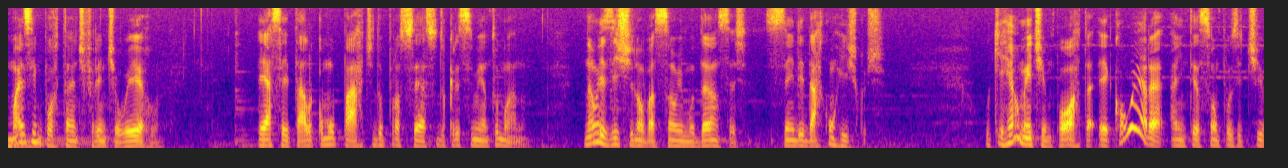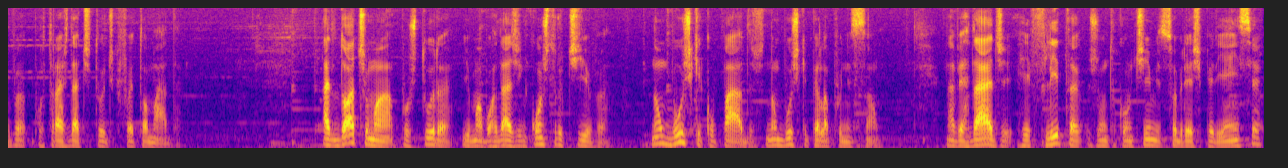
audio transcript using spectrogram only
O mais importante frente ao erro é aceitá-lo como parte do processo do crescimento humano. Não existe inovação e mudanças sem lidar com riscos. O que realmente importa é qual era a intenção positiva por trás da atitude que foi tomada. Adote uma postura e uma abordagem construtiva. Não busque culpados, não busque pela punição. Na verdade, reflita junto com o time sobre a experiência,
